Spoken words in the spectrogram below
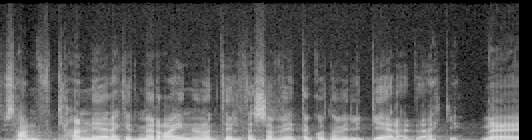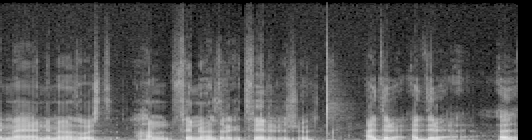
veist, hann, hann er ekkert með rænuna til þess að vita hvort hann vilji gera þetta ekki. Nei, nei, en ég meina þú veist Hann finnur heldur ekkert fyrir þessu. Þetta er, þetta er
